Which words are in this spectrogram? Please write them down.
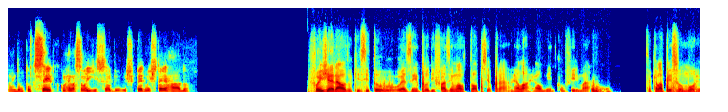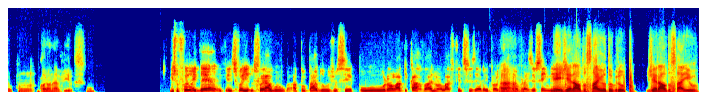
ainda um pouco cético com relação a isso, sabe? Eu espero não estar errado. Foi Geraldo que citou o exemplo de fazer uma autópsia para realmente confirmar se aquela pessoa morreu com coronavírus. Isso foi uma ideia, isso foi, isso foi algo apontado, José, por Olavo de Carvalho, na live que eles fizeram aí para o Ah. Brasil Sem Medo. Ei, Geraldo saiu do grupo. Geraldo saiu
